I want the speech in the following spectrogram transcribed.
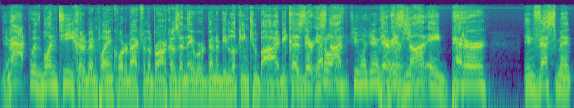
Yeah. Matt with one T could have been playing quarterback for the Broncos, and they were going to be looking to buy because there is Might have won not a few more games There the is year. not a better investment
